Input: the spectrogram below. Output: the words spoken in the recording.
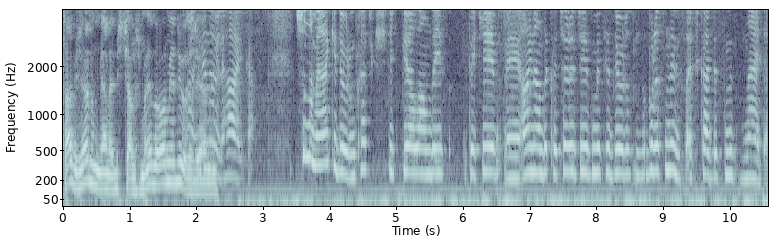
Tabii canım yani biz çalışmaya devam ediyoruz Aynen yani. öyle harika. Şunu da merak ediyorum. Kaç kişilik bir alandayız? Peki e, aynı anda kaç aracı hizmet ediyoruz? Burası neresi? Açık adresimiz nerede?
